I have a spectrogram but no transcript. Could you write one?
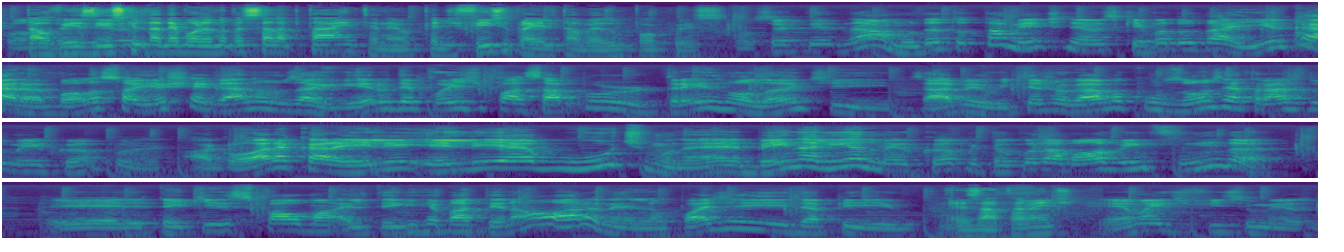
Com talvez certeza. isso que ele tá demorando pra se adaptar, entendeu? Que é difícil para ele, talvez, um pouco isso. Com certeza. Não, muda totalmente, né? O esquema do Dair, cara, a bola só ia chegar no zagueiro depois de passar por três volantes, sabe? O Inter jogava com os 11 atrás do meio campo, né? Agora, cara, ele, ele é o último, né? Bem na linha do meio campo. Então, quando a bola vem funda, ele tem que espalmar, ele tem que rebater na hora, né? Ele não pode dar perigo. Exatamente. É mais difícil mesmo.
